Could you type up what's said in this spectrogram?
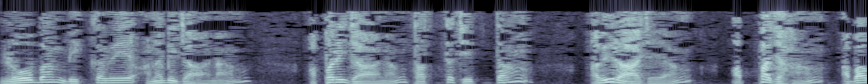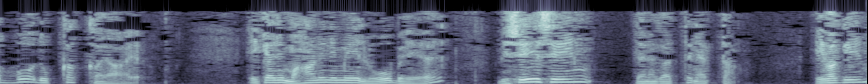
ලෝභම් භික්කවේ අනබිජානං අපරිජානං තත්ත චිත්තං අවිරාජයං අප්පජහං අබබ්බෝ දුක්ඛක්ඛයාය. ඒ කියන්නේ මහණෙනි මේ ලෝභය විශේෂයෙන් දැනගත්තේ නැත්තම්. ඒ වගේම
